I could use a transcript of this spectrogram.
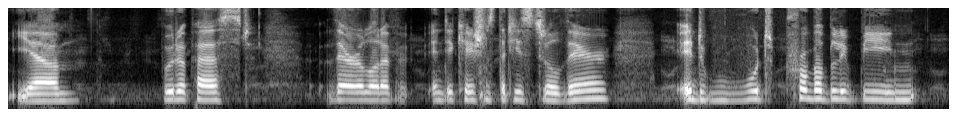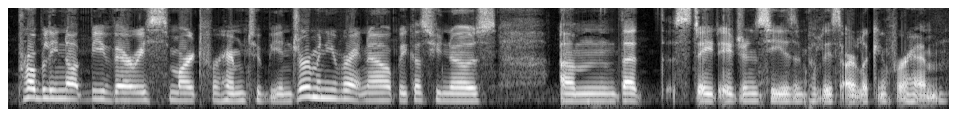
yeah Budapest there are a lot of indications that he's still there. It would probably be probably not be very smart for him to be in Germany right now because he knows um, that state agencies and police are looking for him.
